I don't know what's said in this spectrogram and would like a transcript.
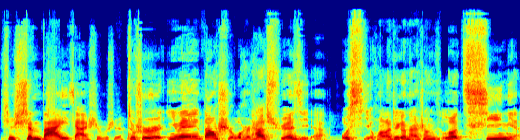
去深扒一下，是不是？就是因为当时我是他的学姐，我喜欢了这个男生了七年。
